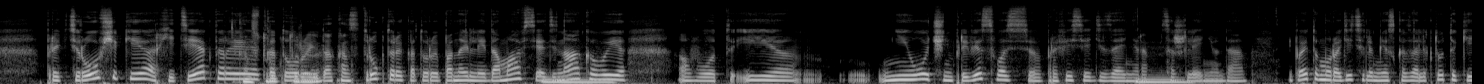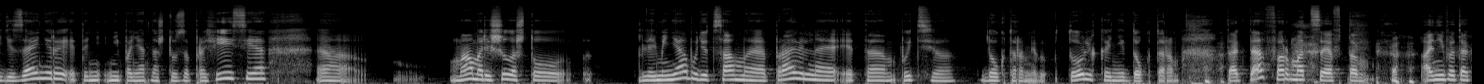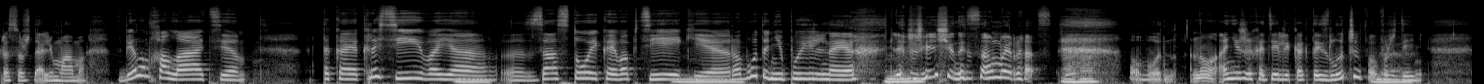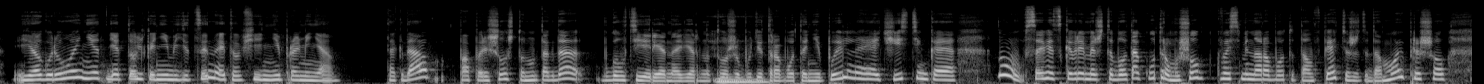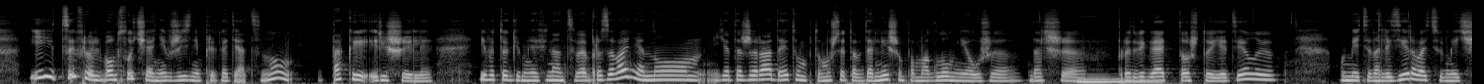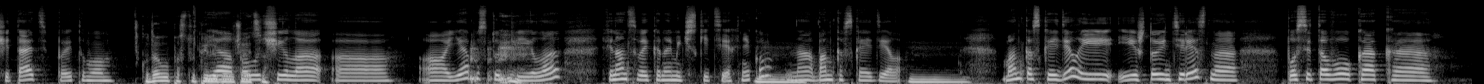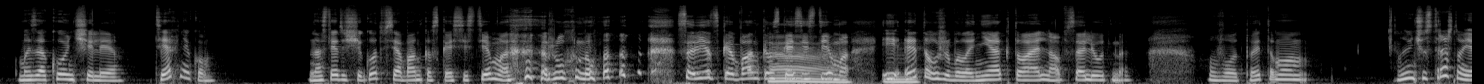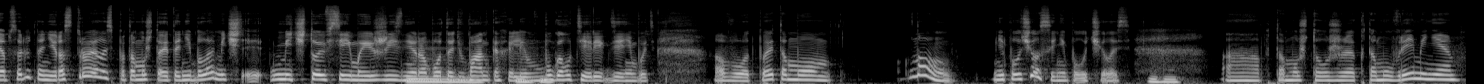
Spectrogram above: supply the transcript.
проектировщики, архитекторы, которые, да? конструкторы, которые панельные дома, все одинаковые, mm. вот, и не очень приветствовалась профессия дизайнера, mm. к сожалению, да. И поэтому родители мне сказали, кто такие дизайнеры, это непонятно, что за профессия. Э, мама решила, что для меня будет самое правильное это быть э, доктором. Я говорю, только не доктором. Тогда фармацевтом. Они вот так рассуждали, мама. В белом халате, такая красивая, mm. за стойкой в аптеке, mm. работа не пыльная, mm. для женщины самый раз. Ага. Вот. Ну, они же хотели как-то из лучших побуждений. Да. Я говорю, ой, нет, нет, только не медицина, это вообще не про меня. Тогда папа решил, что ну тогда бухгалтерия, наверное, тоже mm-hmm. будет работа не пыльная, чистенькая. Ну, в советское время же это было так, утром ушел к 8 на работу, там в 5 уже ты домой пришел. И цифры в любом случае, они в жизни пригодятся. Ну, так и решили. И в итоге у меня финансовое образование, но я даже рада этому, потому что это в дальнейшем помогло мне уже дальше mm-hmm. продвигать то, что я делаю, уметь анализировать, уметь считать, поэтому... Куда вы поступили, я получается? Получила а, а, я поступила в финансово-экономический техникум mm. на банковское дело. Mm. Банковское дело, и, и что интересно, после того, как э, мы закончили техникум, на следующий год вся банковская система рухнула, советская банковская а, система, и это уже было не актуально абсолютно. Вот, поэтому Ну, ничего страшного, я абсолютно не расстроилась, потому что это не была меч... мечтой всей моей жизни mm-hmm. работать в банках или mm-hmm. в бухгалтерии где-нибудь. Вот, поэтому, ну, не получилось и не получилось. Mm-hmm. А, потому что уже к тому времени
